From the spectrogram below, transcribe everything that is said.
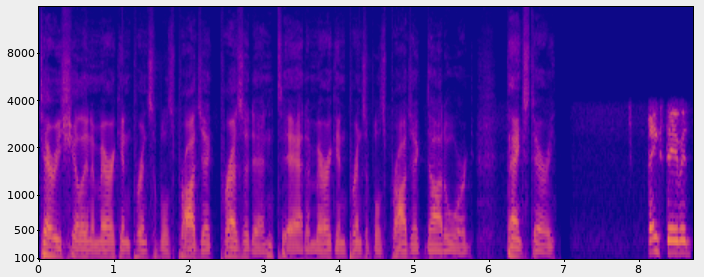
Terry Schilling, American Principles Project president at AmericanPrinciplesProject.org. Thanks, Terry. Thanks, David.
